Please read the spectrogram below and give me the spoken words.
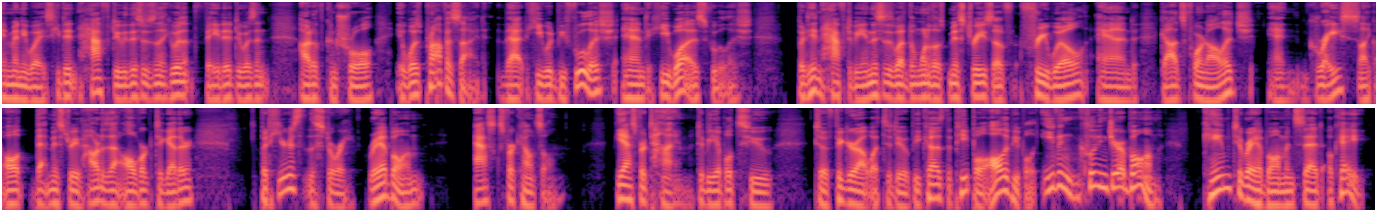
in many ways. He didn't have to. This was he wasn't fated. He wasn't out of control. It was prophesied that he would be foolish, and he was foolish, but he didn't have to be. And this is what the, one of those mysteries of free will and God's foreknowledge and grace, like all that mystery of how does that all work together. But here's the story: Rehoboam asks for counsel. He asked for time to be able to to figure out what to do because the people, all the people, even including Jeroboam, came to Rehoboam and said, "Okay,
